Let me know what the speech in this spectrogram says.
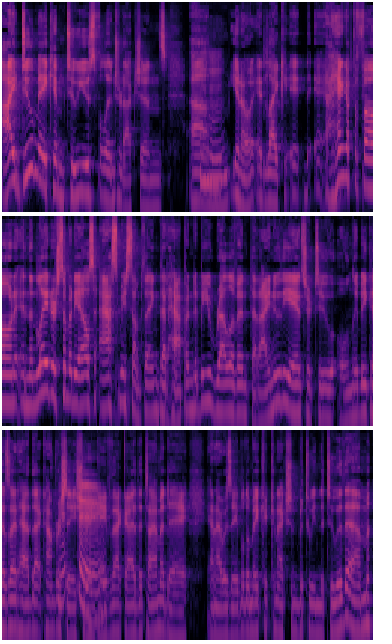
I do make him two useful introductions. Um, You know, it like it, I hang up the phone, and then later somebody else asked me something that happened to be relevant that I knew the answer to only because I'd had that conversation and Yeah. gave that guy the time of day, and I was able to make a connection between the two of them,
